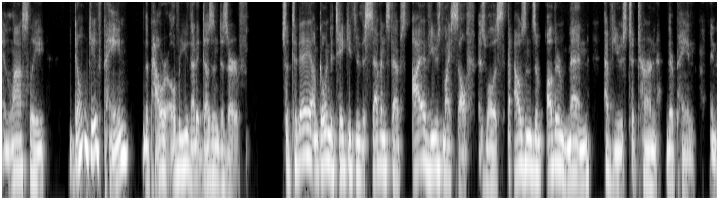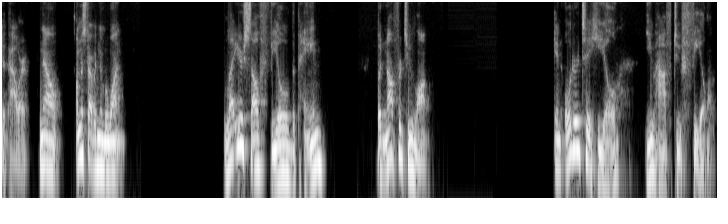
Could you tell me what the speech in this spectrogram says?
And lastly, don't give pain the power over you that it doesn't deserve. So today I'm going to take you through the seven steps I have used myself, as well as thousands of other men have used to turn their pain into power. Now, I'm going to start with number one. Let yourself feel the pain, but not for too long. In order to heal, you have to feel.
